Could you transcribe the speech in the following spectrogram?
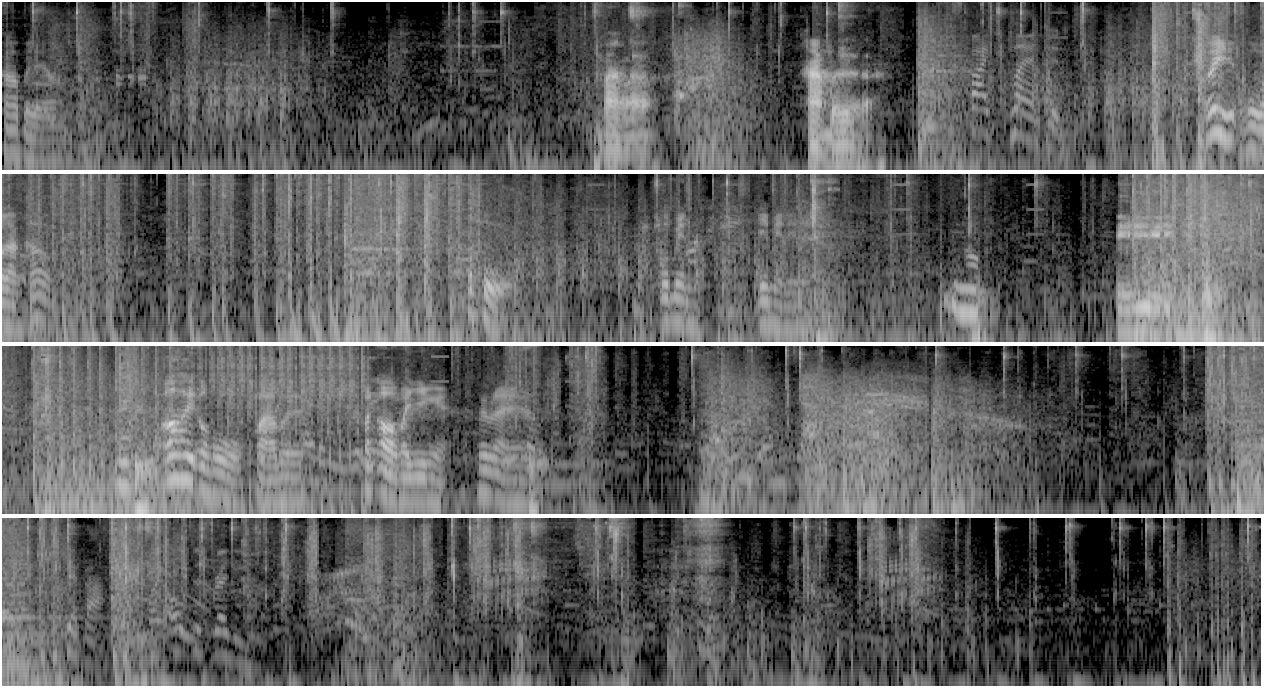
เข้าไปแล้ว บางแล้วฮาร์เบอร์ Spike planted. เฮ้ยโหหลังเข้า โอ้โห โอเมนเอเมนเอเมนเอดีเอดีเอ้ย โอ้โหขวามือมันออกมายิงอะ ไม่เป็นไรครับ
